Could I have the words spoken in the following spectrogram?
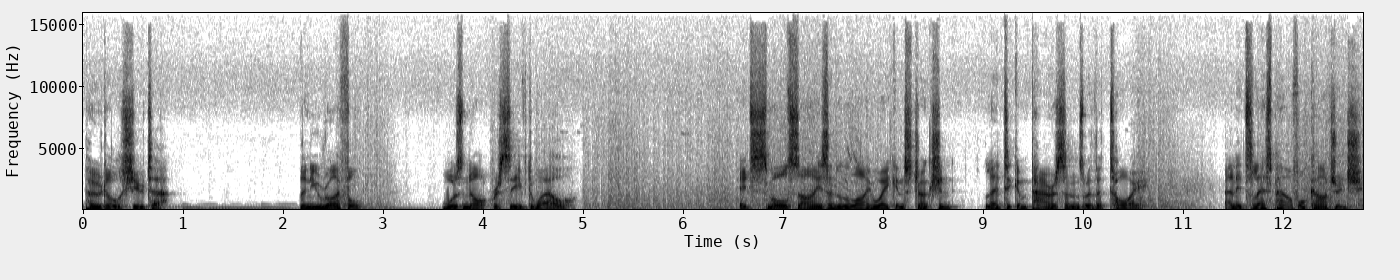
Poodle Shooter. The new rifle was not received well. Its small size and lightweight construction led to comparisons with a toy, and its less powerful cartridge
